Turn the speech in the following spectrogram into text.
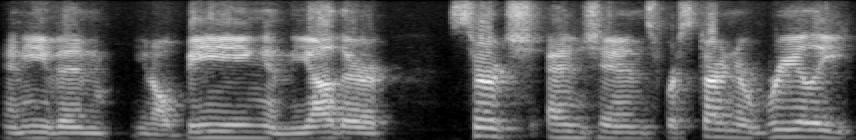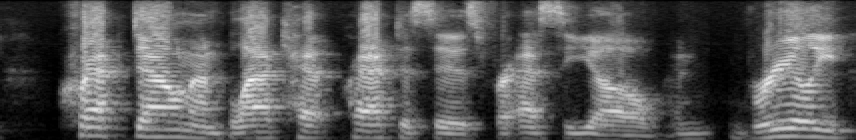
and even you know Bing and the other search engines were starting to really crack down on black hat practices for SEO and really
